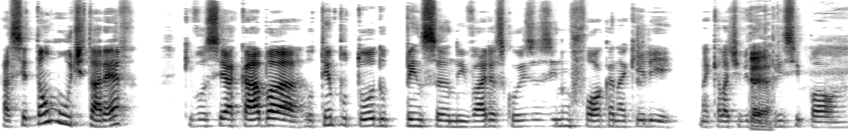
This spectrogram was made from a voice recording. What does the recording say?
a ser tão multitarefa que você acaba o tempo todo pensando em várias coisas e não foca naquele, naquela atividade é. principal. Né?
